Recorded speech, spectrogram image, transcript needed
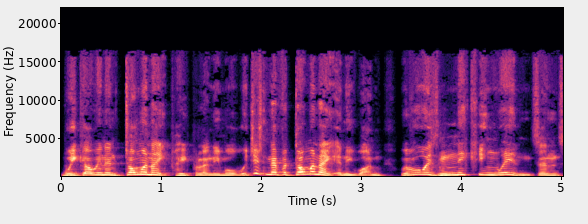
we go in and dominate people anymore. We just never dominate anyone. We're always nicking wins, and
